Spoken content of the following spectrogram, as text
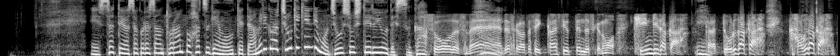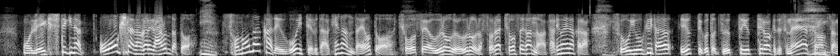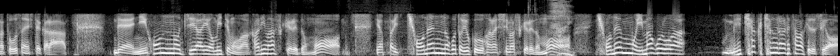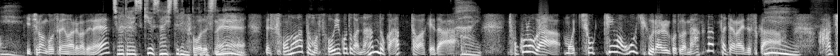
えー、さて、朝倉さん、トランプ発言を受けて、アメリカの長期金利も上昇しているようですが。そうですね。はい、ですから私一貫して言ってるんですけども、金利高、えー、からドル高、株高、もう歴史的な大きな流れがあるんだと、ええ、その中で動いてるだけなんだよと、調整をうろうろうろうろ、それは調整があるのは当たり前だから、はい、そういう動きだよってことをずっと言ってるわけですね、はい、トランプさんが当選してから。で、日本の地合を見ても分かりますけれども、やっぱり去年のことをよくお話ししますけれども、はい、去年も今頃はめちゃくちゃ売られたわけですよ。え1万5000円割れまでね。ちょうど S q 算出日の時ですね。そうですね。で、その後もそういうことが何度かあったわけだ。はい。ところが、もう直近は大きく売られることがなくなったじゃないですか。え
